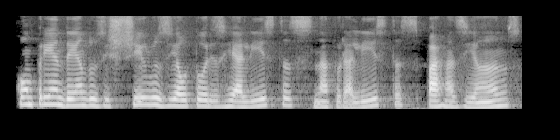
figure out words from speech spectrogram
compreendendo os estilos e autores realistas, naturalistas, parnasianos,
